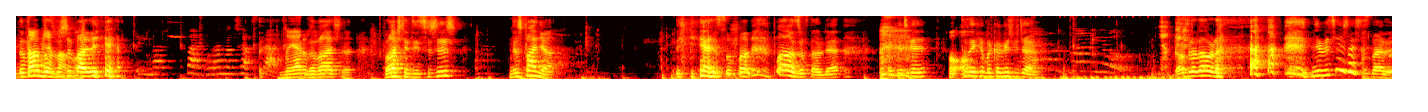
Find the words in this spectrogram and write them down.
Dobranoc, Dobrze, proszę mamo. pani. I masz spać, bo rano trzeba wstać. No ja No rozumiem. właśnie. Właśnie, ty słyszysz? Do spania. Jezu, po, pozdrów tam, nie? Okej, czekaj. O, o. Tutaj chyba kogoś widziałem. Dobra, dobra. nie wyciszaj się, stary.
